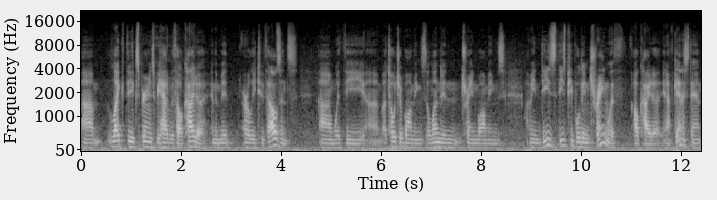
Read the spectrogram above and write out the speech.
Um, like the experience we had with Al Qaeda in the mid early 2000s, um, with the um, Atocha bombings, the London train bombings. I mean, these, these people didn't train with Al Qaeda in Afghanistan.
